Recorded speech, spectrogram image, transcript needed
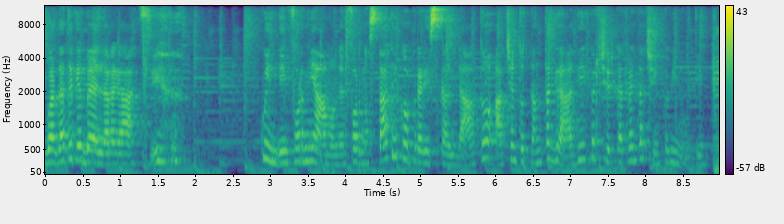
Guardate che bella ragazzi! Quindi inforniamo nel forno statico preriscaldato a 180 gradi per circa 35 minuti.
